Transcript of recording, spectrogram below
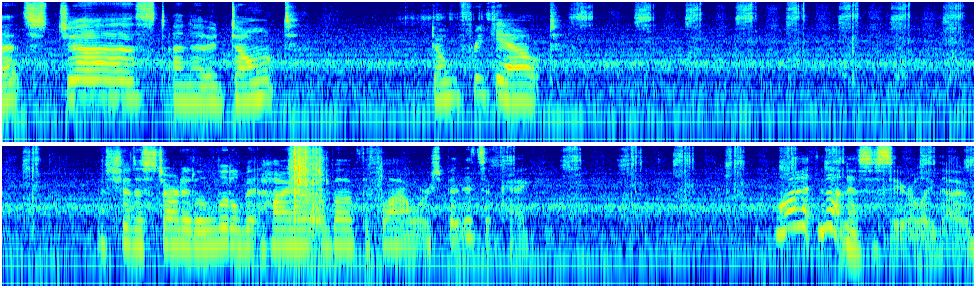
let's just, I know, don't, don't freak out. I should have started a little bit higher above the flowers, but it's okay. What? Not necessarily though,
